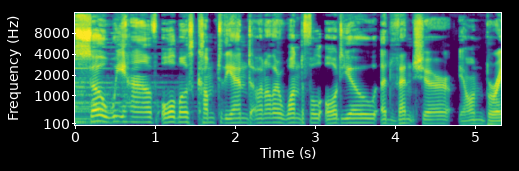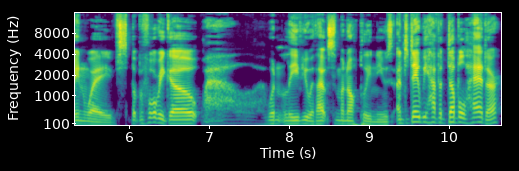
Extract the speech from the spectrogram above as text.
So we have almost come to the end of another wonderful audio adventure on Brainwaves. But before we go, well, I wouldn't leave you without some Monopoly news. And today we have a double header,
